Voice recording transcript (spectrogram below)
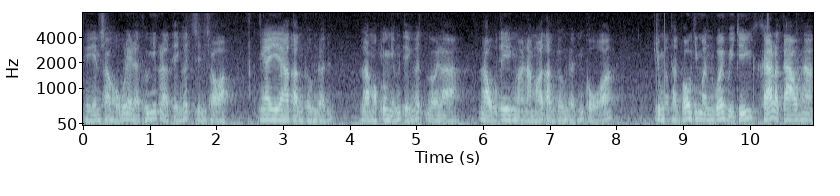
Thì em sở hữu đây là thứ nhất là tiện ích xịn sò. Ngay à, tầng thượng đỉnh là một trong những tiện ích gọi là đầu tiên mà nằm ở tầng thượng đỉnh của trung tâm thành phố Hồ Chí Minh với vị trí khá là cao ha.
